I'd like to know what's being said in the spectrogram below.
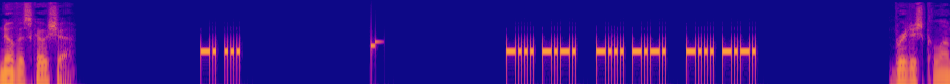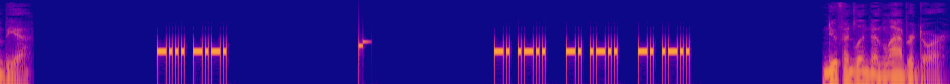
Nova Scotia. British Columbia. Newfoundland and Labrador.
